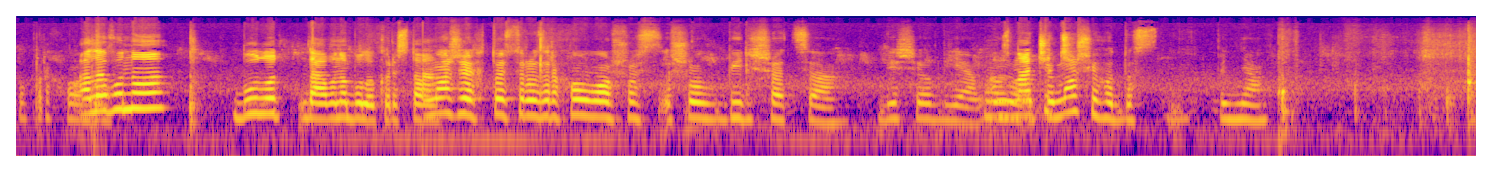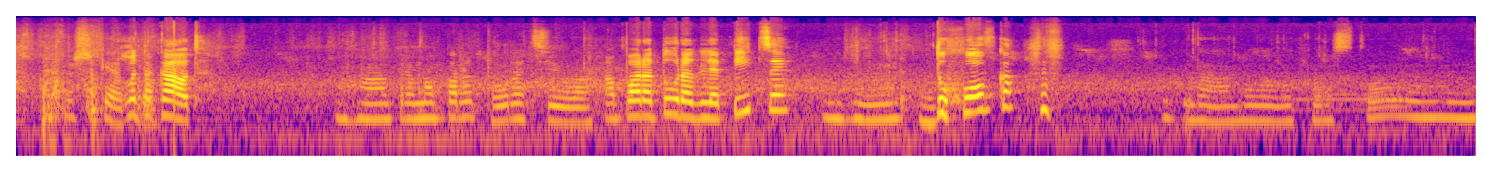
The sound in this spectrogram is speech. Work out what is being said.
поприходило. Але воно було, да, воно було користоване. Може хтось розраховував, що, с- що більша ця, більший об'єм. Ну, значить- Ти можеш його дос... підняти? Тяжке. Ось така от Ага, прям апаратура ціла. апаратура для піци, Угу. духовка. Да, було використовано.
